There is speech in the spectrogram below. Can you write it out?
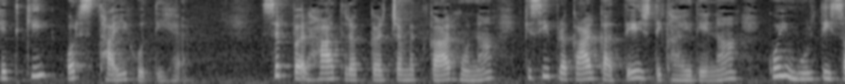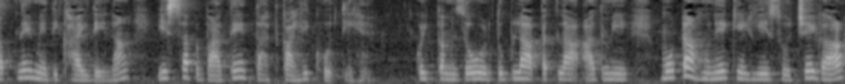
हित की और स्थायी होती है। सिर पर हाथ रखकर चमत्कार होना, किसी प्रकार का तेज दिखाई देना, कोई मूर्ति सपने में दिखाई देना, ये सब बातें तात्कालिक होती हैं। कोई कमज़ोर, दुबला, पतला आदमी मोटा होने के लिए सोचेगा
